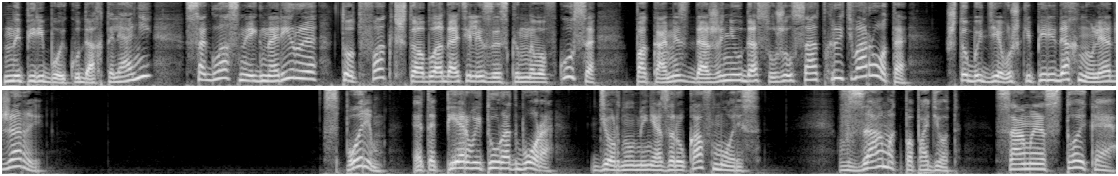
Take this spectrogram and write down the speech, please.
Наперебой кудахтали они, согласно игнорируя тот факт, что обладатель изысканного вкуса — пока мест даже не удосужился открыть ворота, чтобы девушки передохнули от жары. «Спорим, это первый тур отбора», — дернул меня за рукав Морис. «В замок попадет самая стойкая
